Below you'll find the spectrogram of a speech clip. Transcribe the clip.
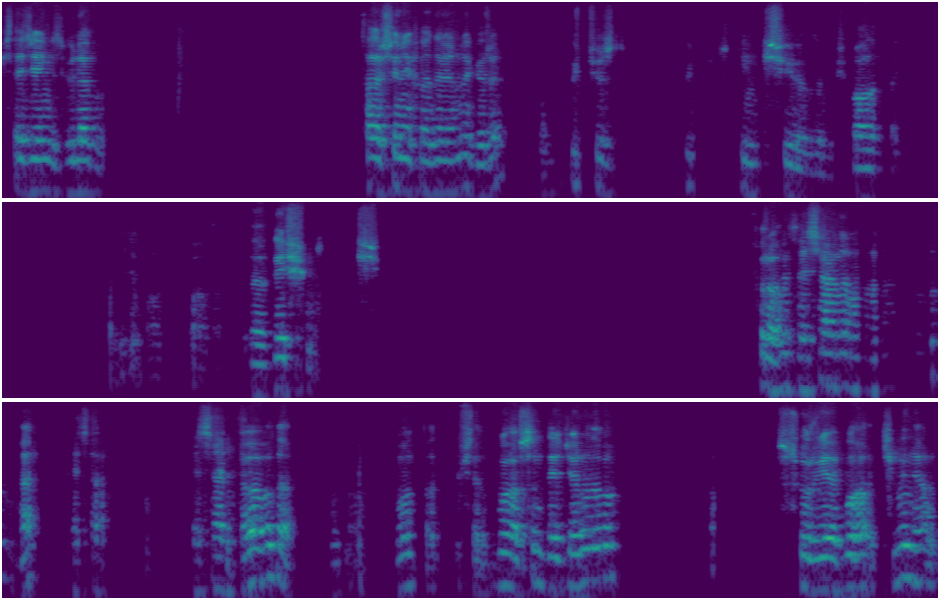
İşte Cengiz Hülebu. Tarihçinin ifadelerine göre 300 bin kişi öldürmüş Bağdat'ta. Sadece. Bağdat'ta 500 Fırat. Beşer de onlardan? He? Beşer. Beşer. Ya o da. O işte bu asın Deccal'ı da. Suriye bu kimin ya?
